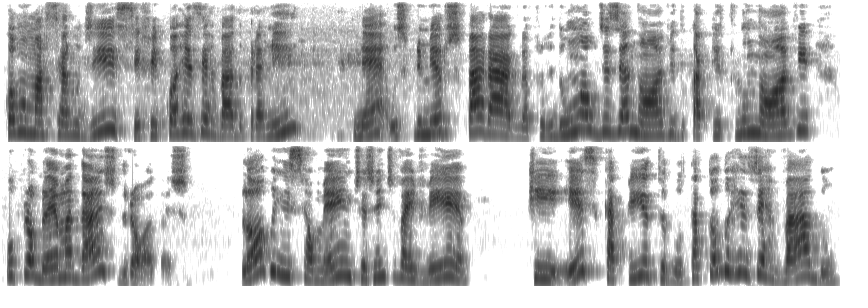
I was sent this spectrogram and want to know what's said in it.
Como Marcelo disse, ficou reservado para mim né, os primeiros parágrafos, do 1 ao 19 do capítulo 9, o problema das drogas. Logo inicialmente, a gente vai ver que esse capítulo está todo reservado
